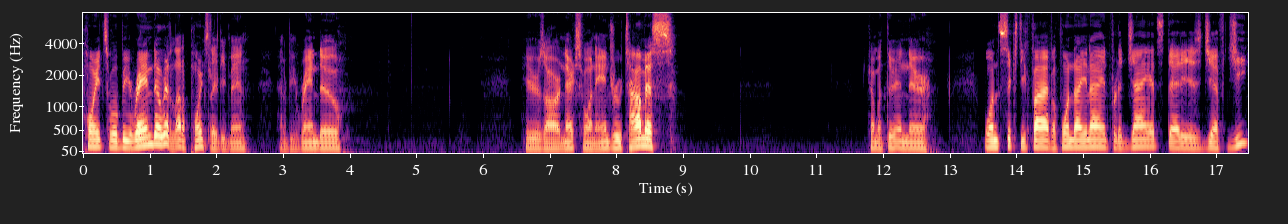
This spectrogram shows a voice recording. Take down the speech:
points will be Rando. We had a lot of points lately, man. That'll be Rando. Here's our next one, Andrew Thomas. Coming through in there. 165 of 199 for the Giants. That is Jeff G.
